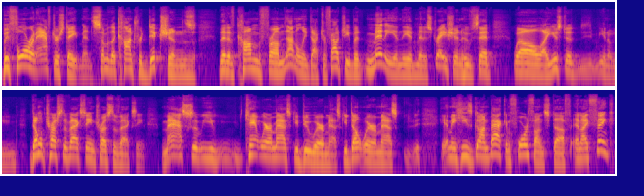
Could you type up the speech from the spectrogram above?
before and after statements, some of the contradictions that have come from not only Dr. Fauci, but many in the administration who've said, well, I used to, you know, don't trust the vaccine, trust the vaccine. Masks, you can't wear a mask, you do wear a mask. You don't wear a mask. I mean, he's gone back and forth on stuff. And I think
